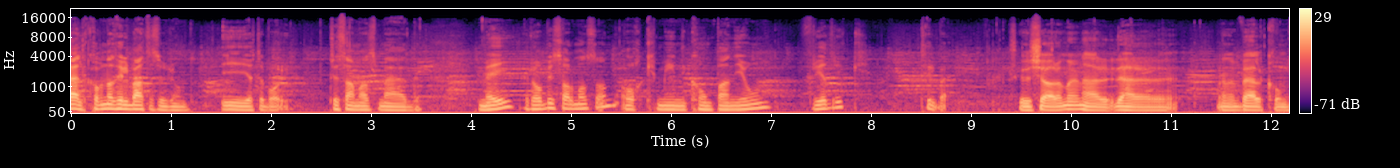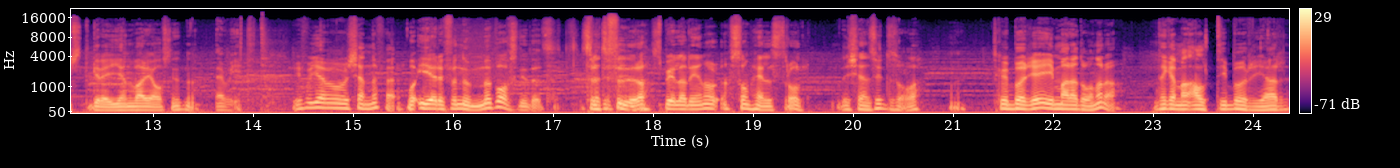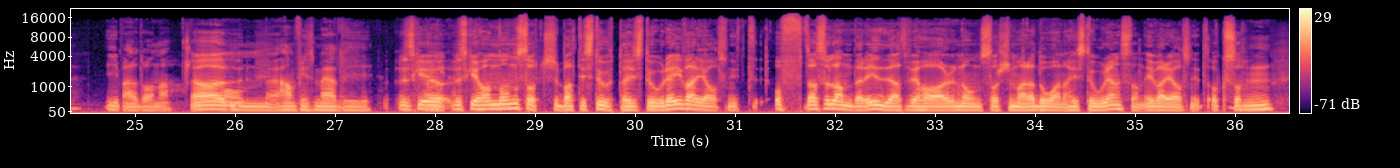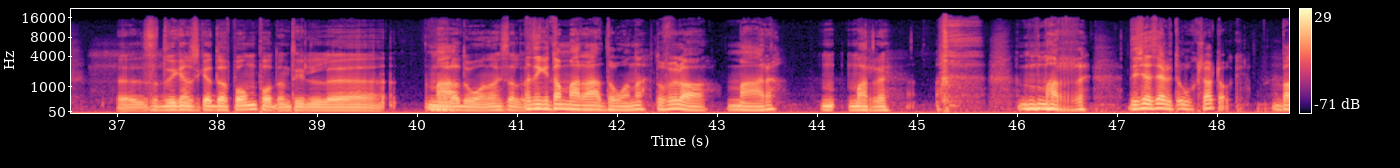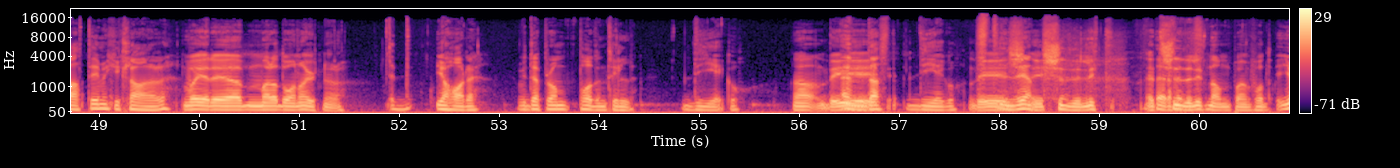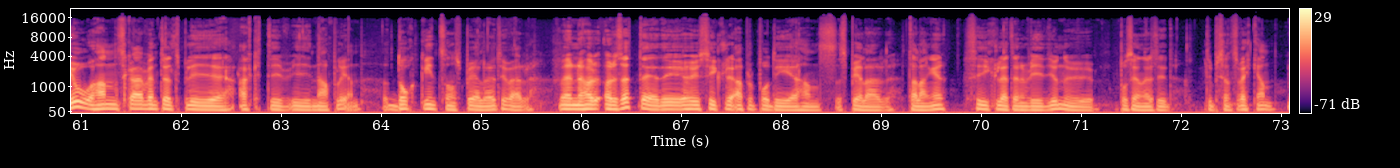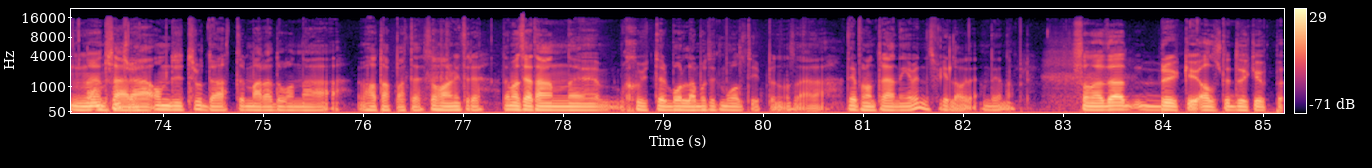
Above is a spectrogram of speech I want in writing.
Välkomna till Battestudion i Göteborg tillsammans med mig, Robin Salomonsson och min kompanjon Fredrik Tillberg. Ska vi köra med den här, det här, den här välkomstgrejen varje avsnitt nu? Jag vet inte. Vi får göra vad vi känner för. Vad är det för nummer på avsnittet? 34, spelar det någon som helst roll? Det känns ju inte så va? Ska vi börja i Maradona då? Jag tänker att man alltid börjar i Maradona. Ja, Om han finns med i vi ska, ju, vi ska ju ha någon sorts Batistuta-historia i varje avsnitt. Ofta så landar det i att vi har någon sorts Maradona-historia nästan i varje avsnitt också. Mm. Eh, Så att vi kanske ska döpa om podden till eh, Maradona Jag istället tänker inte ha Maradona, då får vi ha Mara M- Marre. Marre. Det känns jävligt oklart dock. Bati är mycket klarare. Vad är det Maradona har gjort nu då? Jag har det. Vi döper om podden till Diego. Ja, det är, Endast Diego. det är, det är kyligt. Ett kyligt namn på en podd. Jo, han ska eventuellt bli aktiv i Napoli igen. Dock inte som spelare tyvärr. Men har, har du sett det? Det har ju cirkulerat, apropå det, hans spelartalanger. Cirkulerat en video nu på senare tid. Typ senaste veckan. Mm, jag om, så här, om du trodde att Maradona har tappat det, så har han inte det. Där man säger att han eh, skjuter bollar mot ett mål typ eller något sådär. Det är på någon träning, jag vet inte vilket lag det är, om det är Napoli Sådana där brukar ju alltid dyka upp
